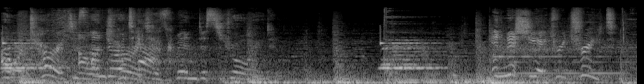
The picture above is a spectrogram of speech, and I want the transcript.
Our turret is Our under turret attack. has been destroyed. Initiate retreat!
